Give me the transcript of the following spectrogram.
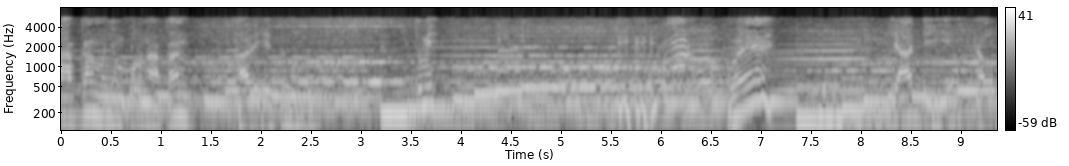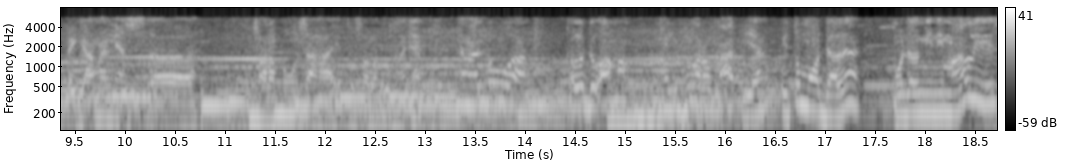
akan menyempurnakan hari itu. Cumi. Weh. Jadi kalau pegangannya se seorang pengusaha itu sholat duhanya jangan dua. Kalau doa mah kalau dua rakaat ya itu modalnya modal minimalis.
